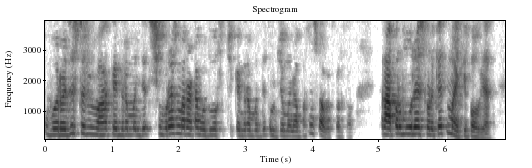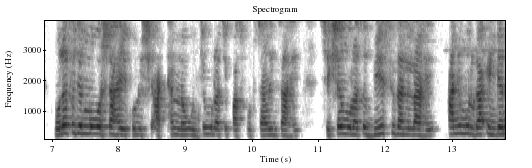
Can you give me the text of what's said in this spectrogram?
व रजिस्टर विवाह केंद्र म्हणजेच शिवराज मराठा वधू केंद्रामध्ये तुमच्या मनापासून स्वागत करतो. तर आपण मुलाची थोडक्यात माहिती पाहूयात. मुलाचं जन्मवर्ष आहे एकोणीसशे अठ्ठ्याण्णव. उंची मुलाची पाच फूट चार इंच आहे. शिक्षण मुलाचं बीएससी झालेलं आहे आणि मुलगा इंडियन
